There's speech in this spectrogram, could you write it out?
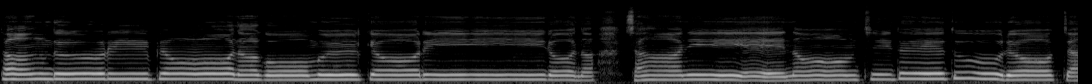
땅들이 변하고 물결이 일어나 산 위에 넘치되 두렵잖네.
